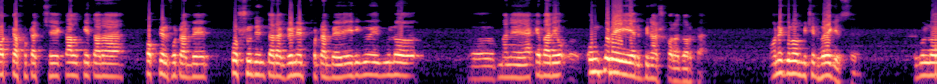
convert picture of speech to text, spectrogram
পটকা ফোটাচ্ছে, কালকে তারা ককটেল ফোটাবে পরশুদিন তারা গ্রেনেড ফোটাবে এইগুলো এগুলো মানে একেবারে অঙ্কুরেই এর বিনাশ করা দরকার। অনেকগুলো মিছিল হয়ে গেছে। এগুলো,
